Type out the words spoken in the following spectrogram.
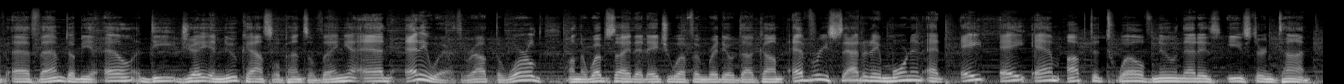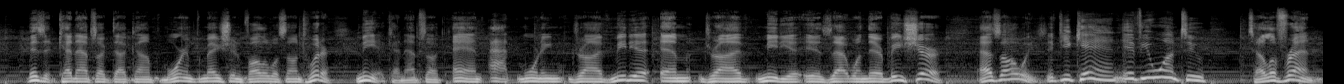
FM, WLDJ in Newcastle, Pennsylvania, and anywhere throughout the world on their website at HOFMradio.com every Saturday morning at 8 a.m. up to 12 noon. That is Eastern Time. Visit catnapsuck.com for more information. Follow us on Twitter, me at catnapsuck, and at Morning Drive Media. M Drive Media is that one there. Be sure, as always, if you can, if you want to, tell a friend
